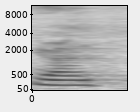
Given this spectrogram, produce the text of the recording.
You're on.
